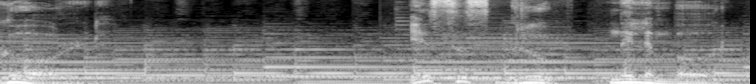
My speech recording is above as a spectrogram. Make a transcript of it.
ഗോൾഡ് ഗ്രൂപ്പ് നിലമ്പൂർ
